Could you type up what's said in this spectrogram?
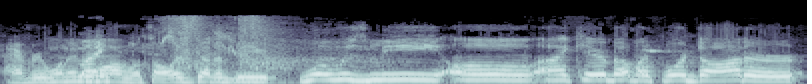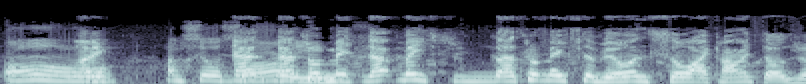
Everyone in Like- Marvel, it's always got to be, woe is me. Oh, I care about my poor daughter. Oh, Like, I'm so That sorry. that's what ma- that makes that's what makes the villain so iconic though.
